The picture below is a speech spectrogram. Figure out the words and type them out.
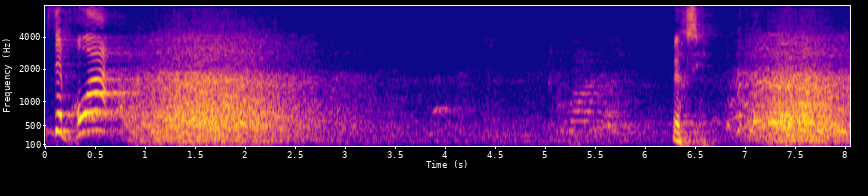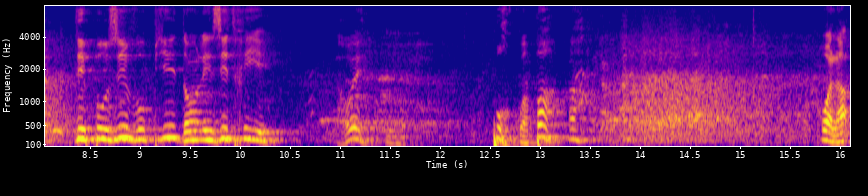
C'est froid! Merci. Déposez vos pieds dans les étriers. Ah ouais? euh, pourquoi pas? hein? Voilà.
